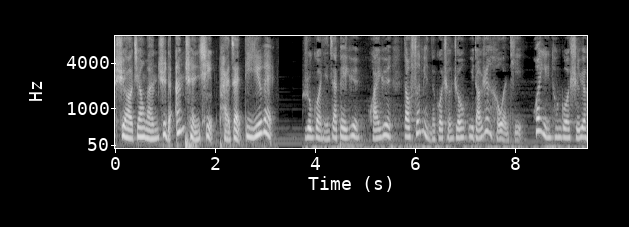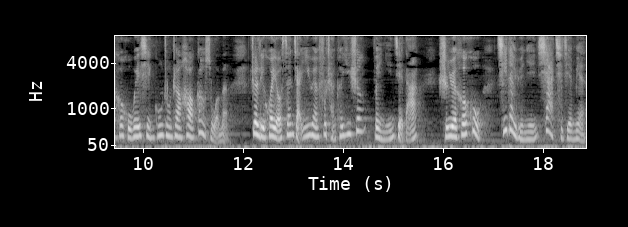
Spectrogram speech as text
需要将玩具的安全性排在第一位。如果您在备孕、怀孕到分娩的过程中遇到任何问题，欢迎通过十月呵护微信公众账号告诉我们，这里会有三甲医院妇产科医生为您解答。十月呵护，期待与您下期见面。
